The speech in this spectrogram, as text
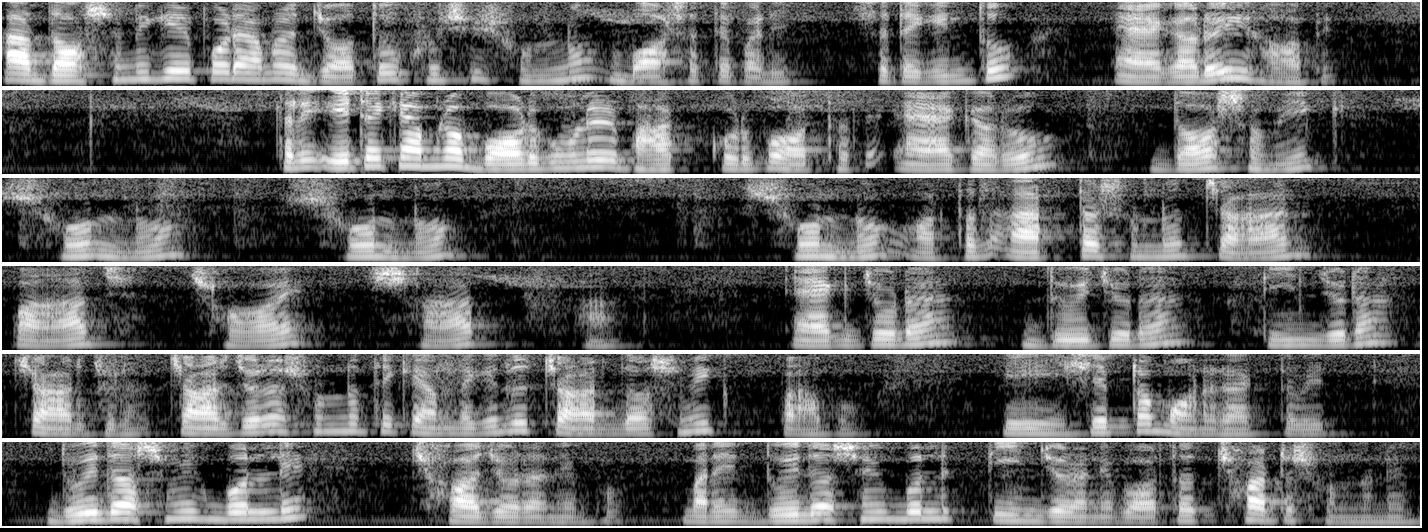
আর দশমিকের পরে আমরা যত খুশি শূন্য বসাতে পারি, সেটা কিন্তু এগারোই হবে। তাহলে এটাকে আমরা বর্গমূলের ভাগ করব, অর্থাৎ এগারো দশমিক শূন্য শূন্য শূন্য, অর্থাৎ আটটা শূন্য চার, পাঁচ, ছয়, সাত, আট। এক জোড়া, দুই জোড়া, তিন জোড়া, চার জোড়া। চার জোড়া শূন্য থেকে আমরা কিন্তু চার দশমিক পাবো। এই হিসেবটা মনে রাখতে হবে। দুই দশমিক বললে ছ জোড়া নেব মানে দুই দশমিক বললে তিন জোড়া নেব, অর্থাৎ ছটা শূন্য নেব।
